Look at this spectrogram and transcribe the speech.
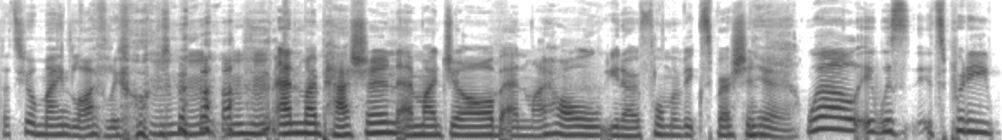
that's your main livelihood. mm-hmm, mm-hmm. And my passion and my job and my whole, you know, form of expression. Yeah. Well, it was, it's pretty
